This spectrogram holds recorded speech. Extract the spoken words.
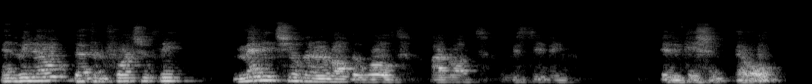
And we know that unfortunately, many children around the world are not receiving education at all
